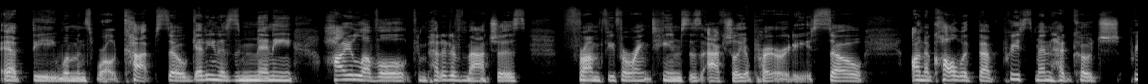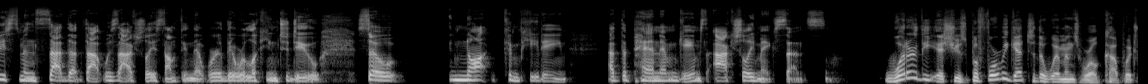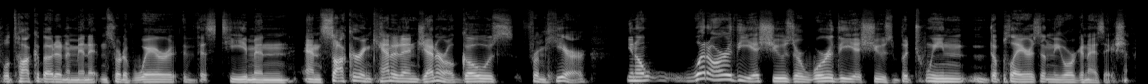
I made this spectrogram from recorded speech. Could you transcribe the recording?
at the Women's World Cup. So, getting as many high level competitive matches from FIFA ranked teams is actually a priority. So, on a call with Bev Priestman, head coach Priestman said that that was actually something that were they were looking to do. So, not competing at the Pan Am Games actually makes sense. What are the issues before we get to the Women's World Cup, which we'll talk about in a minute, and sort of where this team and and soccer in Canada in general goes from here? You know, what are the issues or were the issues between the players and the organization?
